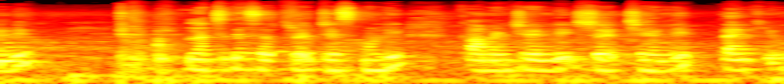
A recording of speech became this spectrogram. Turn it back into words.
అండి. నచ్చితే సబ్స్క్రైబ్ చేసుకోండి కామెంట్ చేయండి షేర్ చేయండి. థ్యాంక్ యూ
